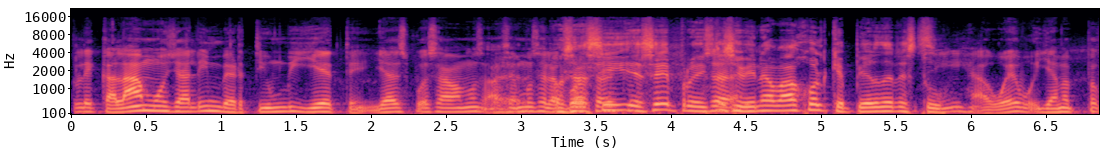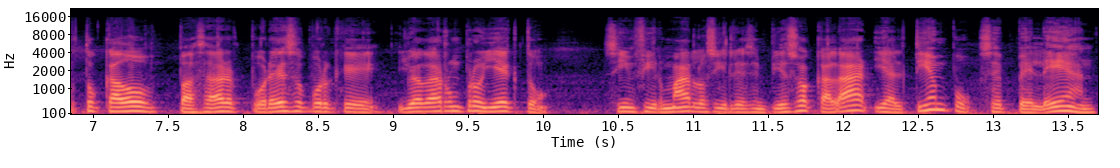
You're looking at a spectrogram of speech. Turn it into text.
le calamos, ya le invertí un billete, ya después vamos, hacemos el acuerdo. O sea, sí, ese proyecto se viene abajo, el que pierde eres tú. Sí, a huevo, ya me ha tocado pasar por eso, porque yo agarro un proyecto sin firmarlos y les empiezo a calar y al tiempo se pelean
